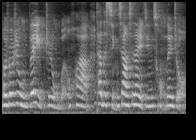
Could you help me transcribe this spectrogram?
他说这种 vape 这种文化，它的形象现在已经从那种。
